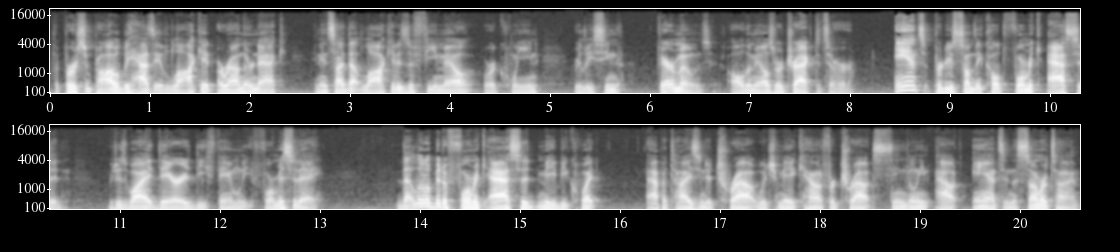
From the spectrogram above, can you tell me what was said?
The person probably has a locket around their neck, and inside that locket is a female or a queen releasing pheromones. All the males are attracted to her. Ants produce something called formic acid, which is why they are the family Formicidae. That little bit of formic acid may be quite appetizing to trout, which may account for trout singling out ants in the summertime.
